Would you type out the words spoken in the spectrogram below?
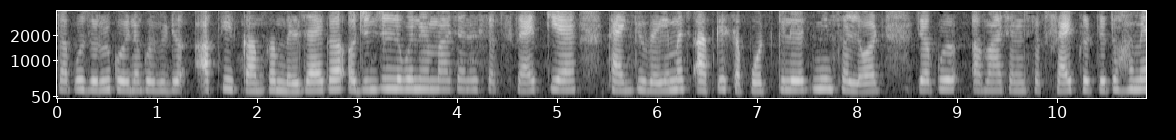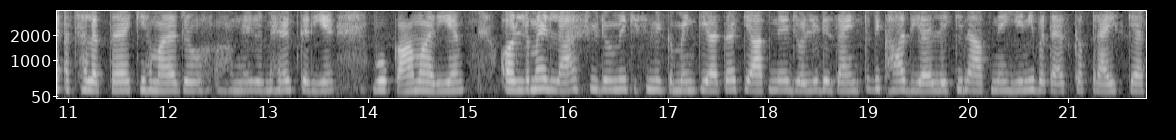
तो आपको ज़रूर कोई ना कोई वीडियो आपके काम का मिल जाएगा। और जिन जिन लोगों ने हमारा चैनल सब्सक्राइब किया है थैंक यू वेरी मच आपके सपोर्ट के लिए। इट मीन्स अ लॉट जब कोई हमारा चैनल सब्सक्राइब करते तो हमें अच्छा लगता है कि हमारा जो हमने जो मेहनत करी है, वो काम आ रही है। और हमारे लास्ट वीडियो में किसी ने कमेंट किया था कि आपने ज्वेलरी डिज़ाइन तो दिखा दिया है लेकिन आपने ये नहीं बताया उसका प्राइस क्या है।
